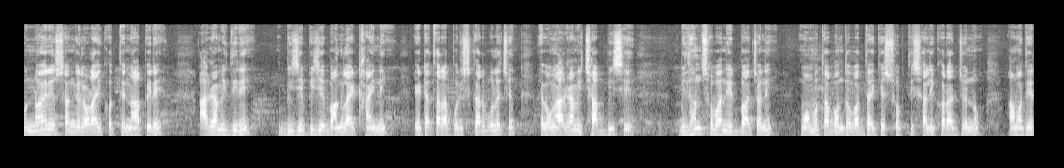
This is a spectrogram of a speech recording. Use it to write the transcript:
উন্নয়নের সঙ্গে লড়াই করতে না পেরে আগামী দিনে বিজেপি যে বাংলায় ঠাঁই নেই, এটা তারা পরিষ্কার বলেছেন এবং আগামী ছাব্বিশে বিধানসভা নির্বাচনে মমতা বন্দ্যোপাধ্যায়কে শক্তিশালী করার জন্য আমাদের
